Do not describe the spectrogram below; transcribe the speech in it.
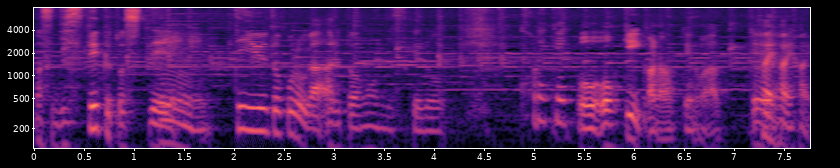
まあ、そのリスペクトしてっうん、ていうところがあると思うんですけど、これ結構大きいかなっていうのがあって、はいはいはい。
